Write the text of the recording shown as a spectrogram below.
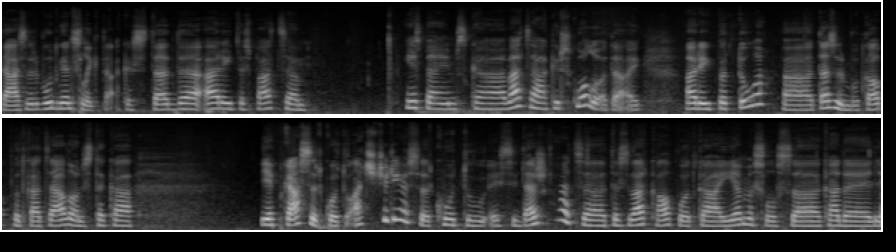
tās var būt gan sliktākas. Tad arī tas pats Iespējams, ka vecāki ir skolotāji. Arī par to tas var būt kalpot kā cēlonis. Kā jebkas, ar ko tu atšķiries, ar ko tu esi dažāds, tas var kalpot kā iemesls, kādēļ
